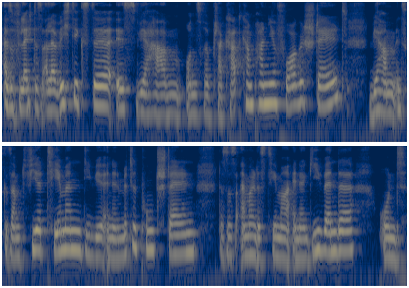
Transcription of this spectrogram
Also vielleicht das Allerwichtigste ist, wir haben unsere Plakatkampagne vorgestellt. Wir haben insgesamt vier Themen, die wir in den Mittelpunkt stellen. Das ist einmal das Thema Energiewende und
